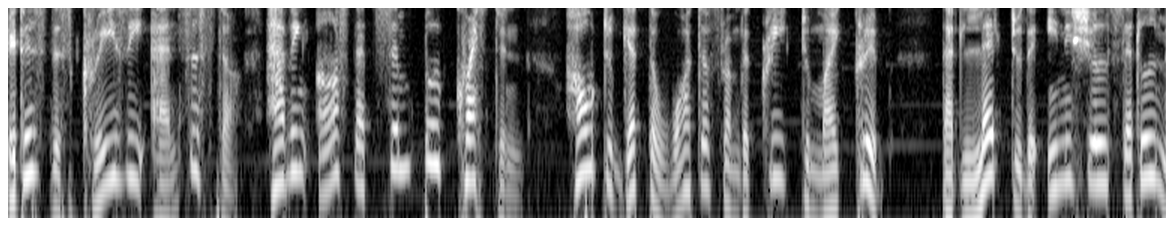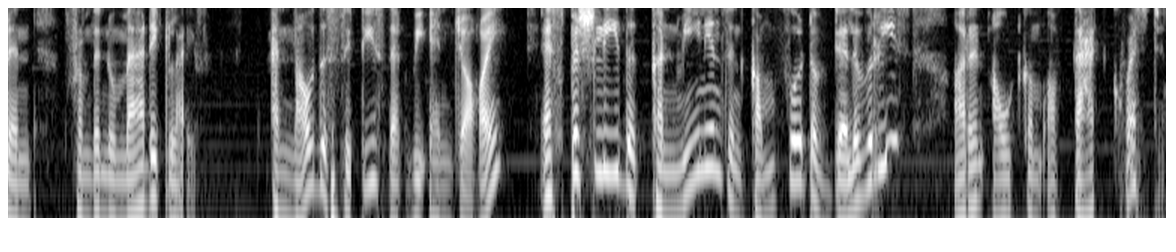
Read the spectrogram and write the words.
It is this crazy ancestor having asked that simple question how to get the water from the creek to my crib that led to the initial settlement from the nomadic life. And now the cities that we enjoy, especially the convenience and comfort of deliveries, are an outcome of that question.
